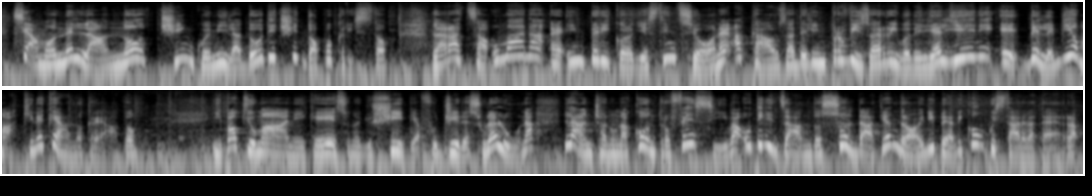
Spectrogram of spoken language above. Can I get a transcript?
Siamo nell'anno 5012 d.C. La razza umana è in pericolo di estinzione a causa dell'improvviso arrivo degli alieni e delle biomacchine che hanno creato. I pochi umani che sono riusciti a fuggire sulla Luna lanciano una controffensiva utilizzando soldati androidi per riconquistare la Terra.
